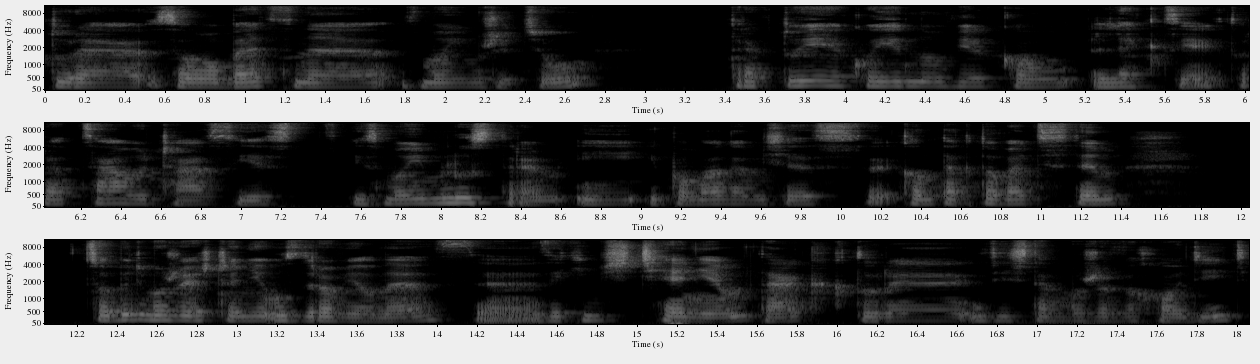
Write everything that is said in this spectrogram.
które są obecne w moim życiu, traktuję jako jedną wielką lekcję, która cały czas jest, jest moim lustrem i, i pomaga mi się skontaktować z tym, co być może jeszcze nieuzdrowione, z, z jakimś cieniem, tak, który gdzieś tam może wychodzić.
